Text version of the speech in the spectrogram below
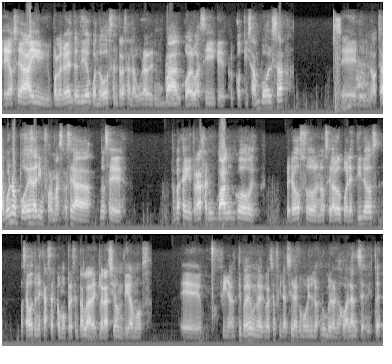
eh, o sea, hay, por lo que había entendido, cuando vos entras a laburar en un banco o algo así, que cotizan bolsa, o sea, vos no podés dar información, o sea, no sé, capaz que alguien trabaja en un banco, peroso, no sé, algo por el estilo, o sea, vos tenés que hacer como presentar la declaración, digamos, eh, tipo de una declaración financiera, cómo vienen los números, los balances, ¿viste?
